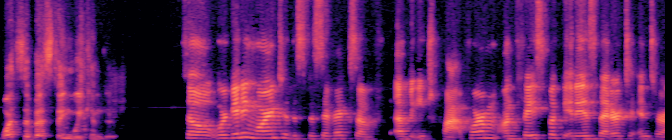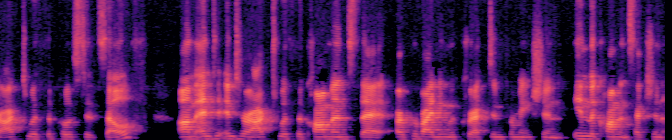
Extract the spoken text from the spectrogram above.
What's the best thing we can do? So we're getting more into the specifics of, of each platform. On Facebook, it is better to interact with the post itself um, and to interact with the comments that are providing the correct information in the comment section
